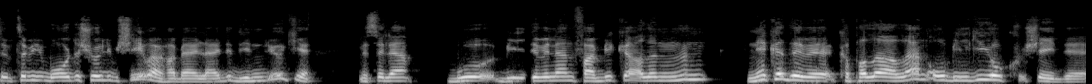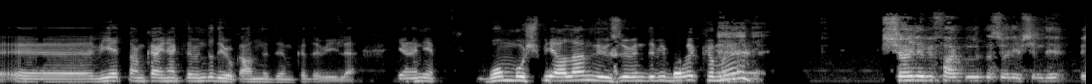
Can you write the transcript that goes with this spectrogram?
tab- tabii bu orada şöyle bir şey var haberlerde deniliyor ki mesela bu bildirilen fabrika alanının ne kadarı kapalı alan o bilgi yok şeyde e, Vietnam kaynaklarında da yok anladığım kadarıyla. Yani bomboş bir alan ve üzerinde bir baraka mı? Ee, şöyle bir farklılıkla söyleyeyim şimdi e,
